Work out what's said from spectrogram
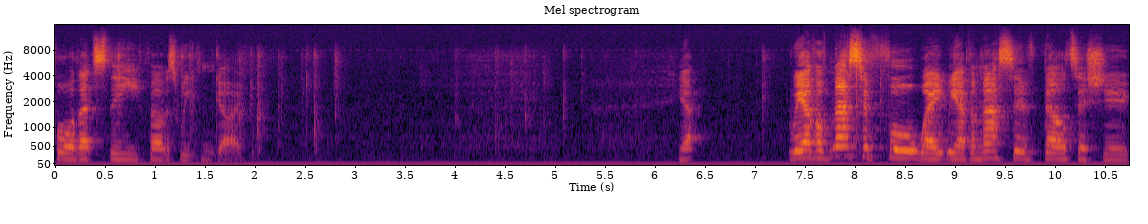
four, that's the furthest we can go. Yep. We have a massive full weight, we have a massive belt issue.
